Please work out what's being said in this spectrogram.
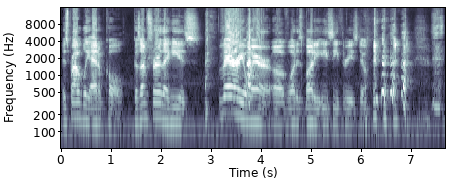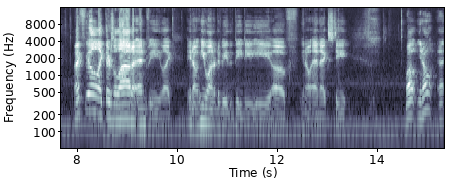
is probably Adam Cole, because I'm sure that he is very aware of what his buddy EC3 is doing. I feel like there's a lot of envy. Like, you know, he wanted to be the BDE of you know NXT. Well, you know, uh,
